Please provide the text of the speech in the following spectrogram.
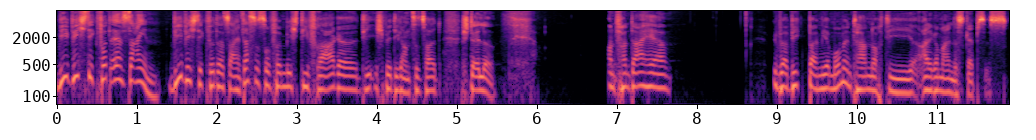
wie wichtig wird er sein? Wie wichtig wird er sein? Das ist so für mich die Frage, die ich mir die ganze Zeit stelle. Und von daher überwiegt bei mir momentan noch die allgemeine Skepsis.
